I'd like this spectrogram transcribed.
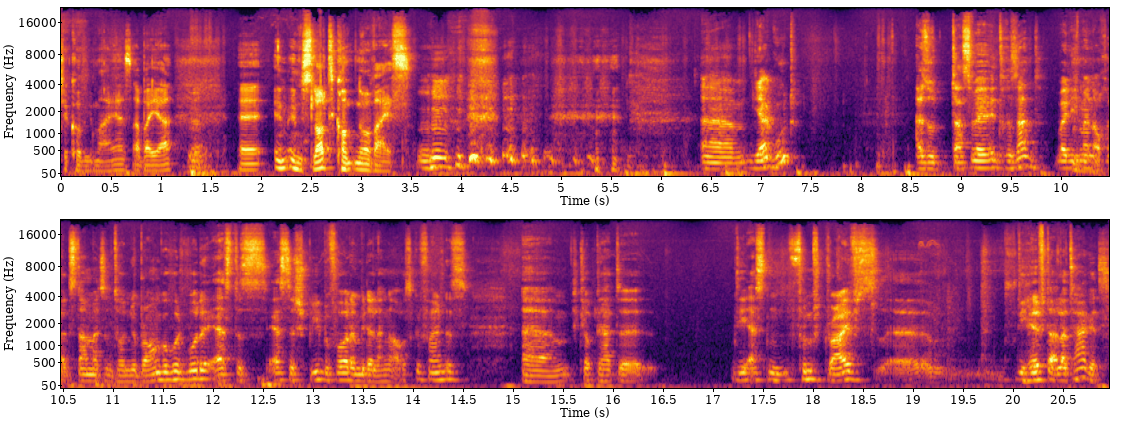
Jacoby Myers, aber ja, Ja. äh, im, im Slot kommt nur weiß. Ähm, ja, gut. Also das wäre interessant, weil ich meine, auch als damals Antonio Brown geholt wurde, erstes, erstes Spiel, bevor er dann wieder lange ausgefallen ist, ähm, ich glaube, der hatte die ersten fünf Drives äh, die Hälfte aller Targets.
